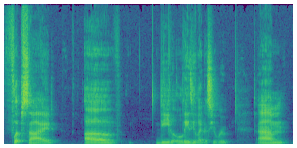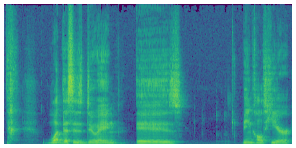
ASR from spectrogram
flip side of the lazy legacy route. Um, what this is doing is being called here.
